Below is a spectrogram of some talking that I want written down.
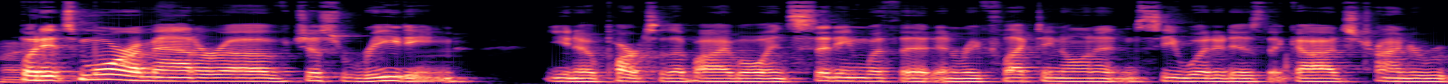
right. but it's more a matter of just reading, you know, parts of the Bible and sitting with it and reflecting on it and see what it is that God's trying to re-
